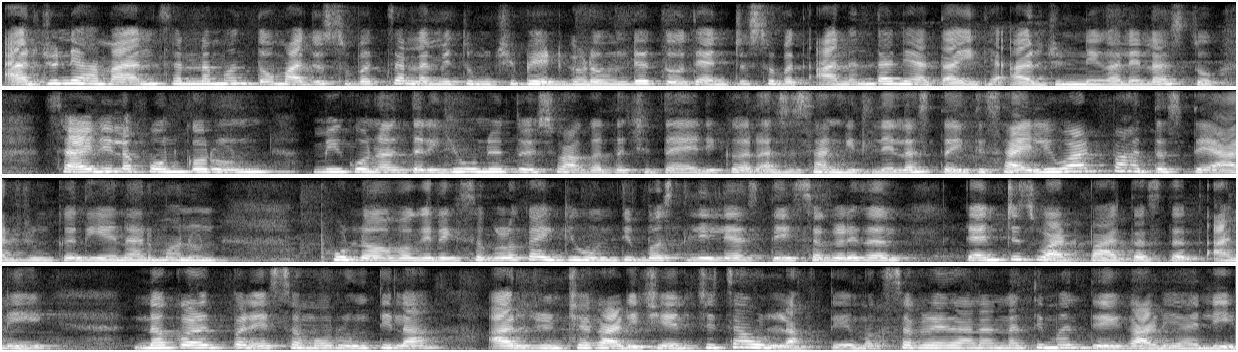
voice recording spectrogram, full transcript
अर्जुन ह्या माणसांना म्हणतो माझ्यासोबत चला मी तुमची भेट घडवून देतो. त्यांच्यासोबत आनंदाने आता इथे अर्जुन निघालेला असतो. सायलीला फोन करून मी कोणाला तरी घेऊन येतोय स्वागताची तयारी कर असं सांगितलेलं असतं. इथे सायली वाट पाहत असते अर्जुन कधी येणार म्हणून? फुलं वगैरे सगळं काही घेऊन ती बसलेली असते. सगळेजण त्यांचीच वाट पाहत असतात आणि नकळतपणे समोरून तिला अर्जुनच्या गाडीची येण्याची चावल लागते. मग सगळ्या जणांना ती म्हणते गाडी आली.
